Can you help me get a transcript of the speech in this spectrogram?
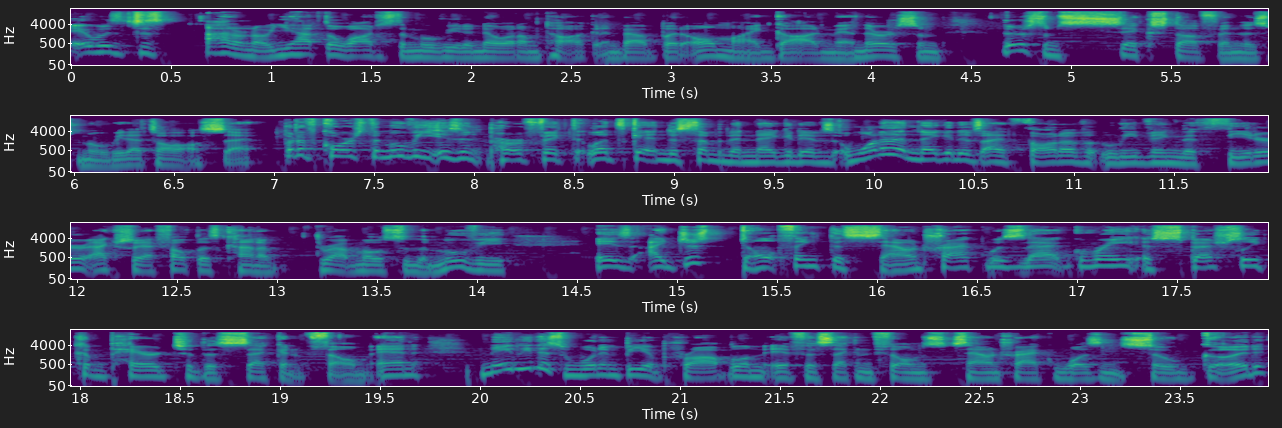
it was just I don't know. You have to watch the movie to know what I'm talking about. But oh my god, man, there are some there's some sick stuff in this movie. That's all I'll say. But of course, the movie isn't perfect. Let's get into some of the negatives. One of the negatives I thought of leaving the theater, actually, I felt this kind of throughout most of the movie, is I just don't think the soundtrack was that great, especially compared to the second film. And maybe this wouldn't be a problem if the second film's soundtrack wasn't so good,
